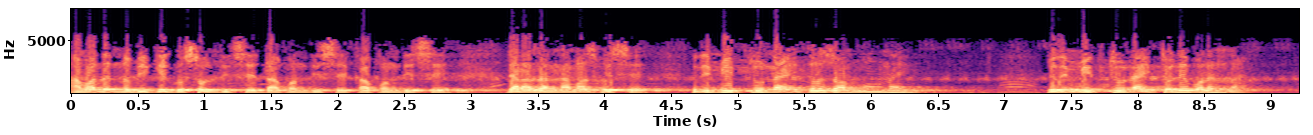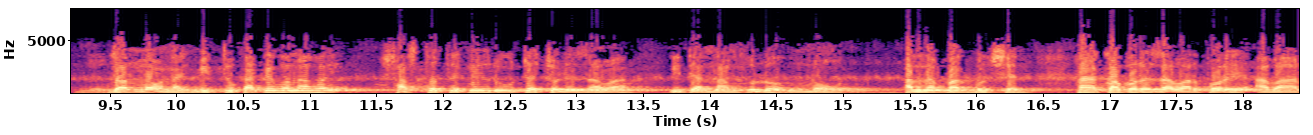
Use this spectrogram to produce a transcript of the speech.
আমাদের নবীকে গোসল দিছে, দাফন দিছে, কাফন দিছে, যারা যার নামাজ হয়েছে যদি মৃত্যু নাই, তাহলে জন্ম নাই। যদি মৃত্যু নাই, তাহলে বলেন না। জন্ম নাই। মৃত্যু কাকে বলা হয়? স্বাস্থ্য থেকে রুটা চলে যাওয়া। এটার নাম হলো মত। আল্লাহ পাক বলছেন হ্যাঁ কবরে যাওয়ার পরে আবার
